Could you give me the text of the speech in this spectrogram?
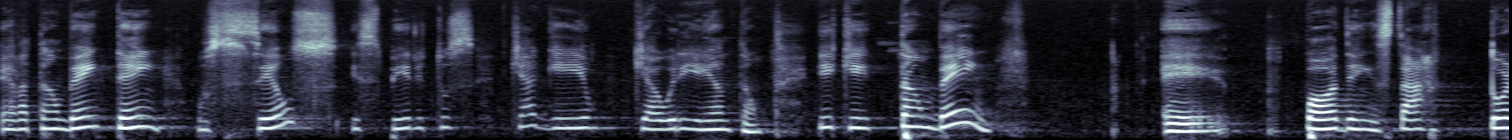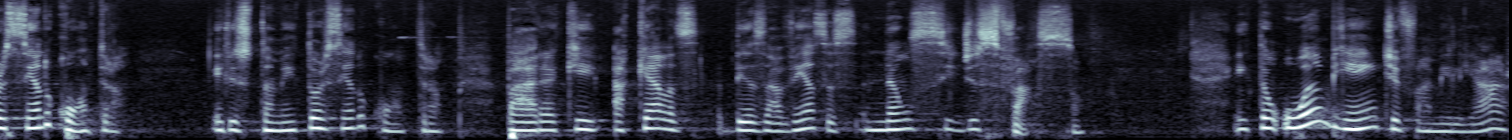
ela também tem os seus espíritos que a guiam, que a orientam e que também é, podem estar torcendo contra. Eles também torcendo contra, para que aquelas desavenças não se desfaçam. Então, o ambiente familiar,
